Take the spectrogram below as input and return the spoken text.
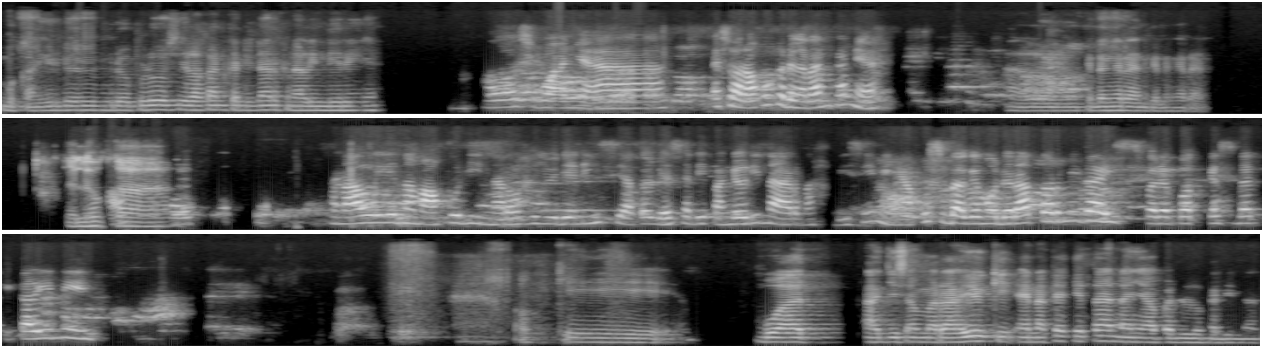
Bekayu 2020. Silakan Kak Dinar kenalin dirinya. Halo semuanya. Eh suara aku kedengeran kan ya? Halo, kedengeran, kedengeran. Halo Kak. Kenalin nama aku Dinar Wahyu Deningsi atau biasa dipanggil Dinar. Nah di sini aku sebagai moderator nih guys pada podcast batik kali ini. Oke. Buat Aji sama Rahayu, enaknya kita nanya apa dulu Kak Dinar?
